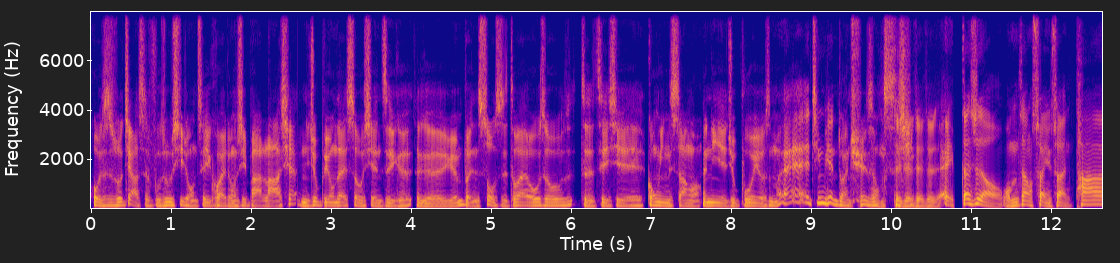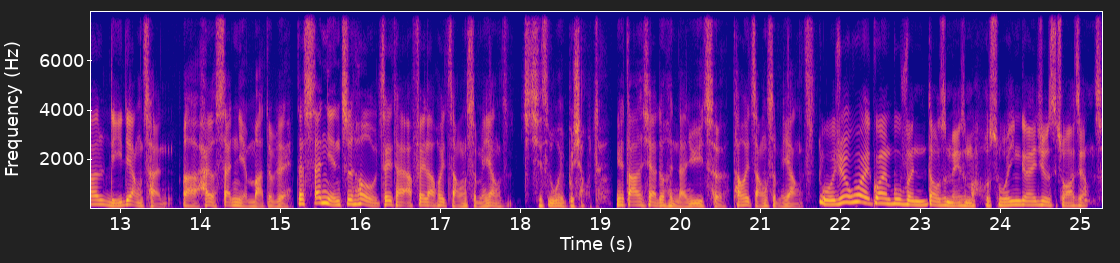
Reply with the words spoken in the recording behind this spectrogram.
或者是说驾驶辅助系统这一块东西把它拉下来，你就不用再受限这个。这个原本寿司都在欧洲的这些供应商哦，那你也就不会有什么哎，晶片短缺这种事情。对对对对对，哎，但是哦，我们这样算一算，它离量产啊、呃、还有三年嘛，对不对？但三年之后，这台阿菲拉会长什么样子？其实我也不晓得，因为大家现在都很难预测它会长什么样子。我觉得外观的部分倒是没什么好说，应该就是抓这样子。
